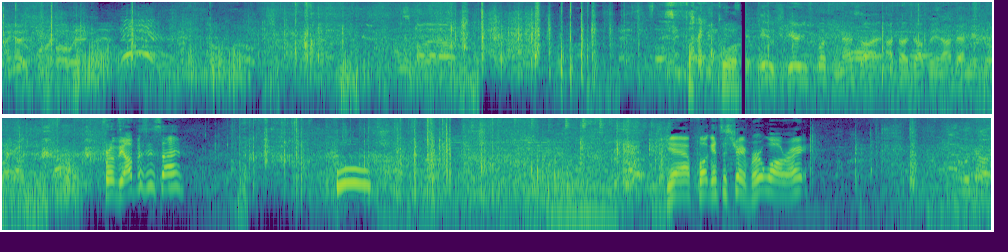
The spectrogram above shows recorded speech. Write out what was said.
I got Fucking cool. It was scary as fuck from that side. I tried to drop in. I damn near felt like I was gonna. From the opposite side? Woo. Yeah, fuck, it's a straight vert wall, right? Look out.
